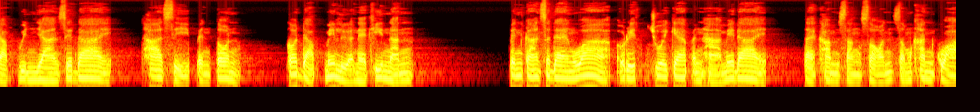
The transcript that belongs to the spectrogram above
ดับวิญญาณเสียได้ธาตุสีเป็นต้น ก็ดับไม่เหลือในที่นั้น เป็นการแสดงว่าฤทธิ์ช่วยแก้ปัญหาไม่ได้ แต่คำสั่งสอนสำคัญกว่า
